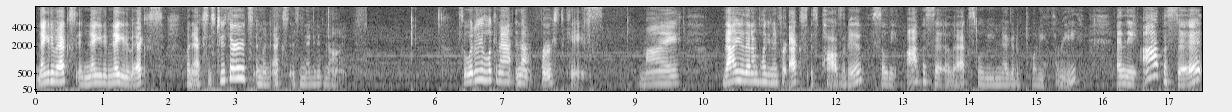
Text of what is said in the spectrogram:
Negative x and negative negative x when x is 2 thirds and when x is negative 9. So what are we looking at in that first case? My value that I'm plugging in for x is positive, so the opposite of x will be negative 23. And the opposite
